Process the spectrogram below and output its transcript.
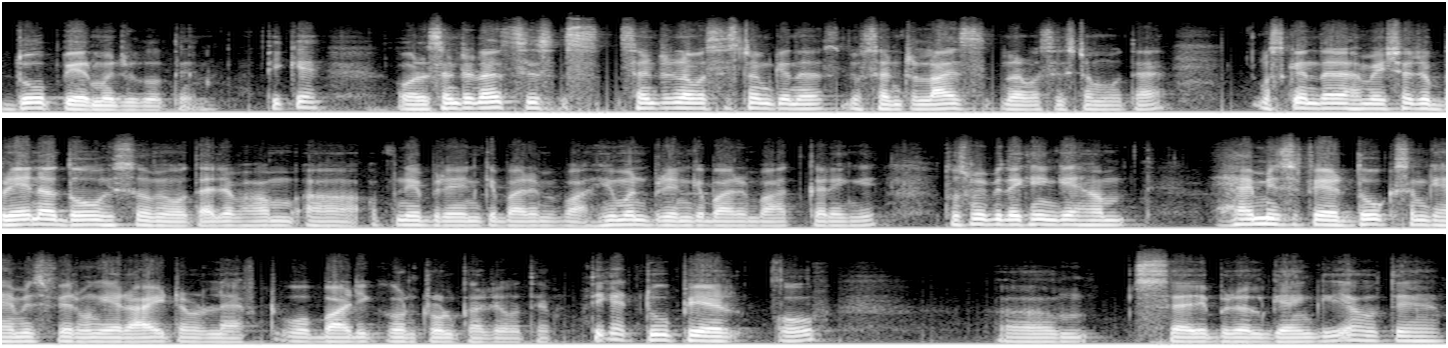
दो पेयर मौजूद होते हैं ठीक है? और सेंट्रलाइज सेंट्रल नर्वस सिस्टम के अंदर जो सेंट्रलाइज नर्वस सिस्टम होता है उसके अंदर हमेशा जो ब्रेन है दो हिस्सों में होता है। जब हम आ, अपने ब्रेन के बारे में ह्यूमन ब्रेन के बारे में बात करेंगे तो उसमें भी देखेंगे हम हेमिसफेयर दो किस्म के हेमिसफेयर होंगे राइट और लेफ़्ट वो बॉडी को कंट्रोल कर रहे होते हैं ठीक है? Two pair of cerebral ganglia होते हैं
